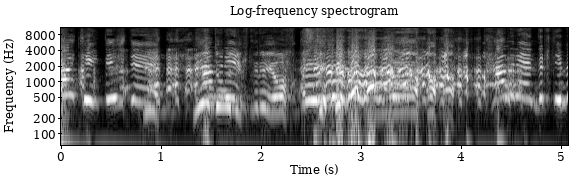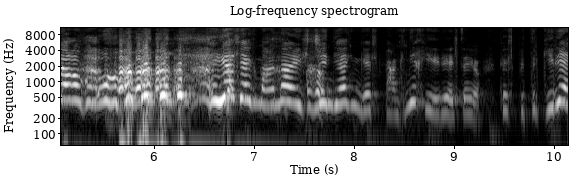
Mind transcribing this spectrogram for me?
Яа тэгдэж штэ. Би тэгвэл ихнэрээ явуулахгүй. Та нарын амьдрал тийм байгаагүй юу? Тэгэл яг манай их чинь яг ингээл банкныхын яриа заяа. Тэгэл бид нар гэрээ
